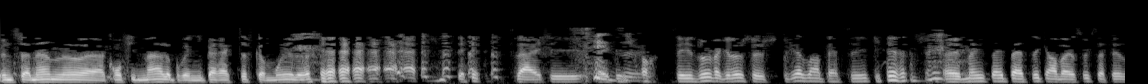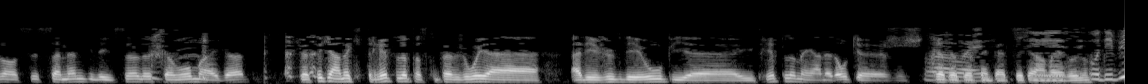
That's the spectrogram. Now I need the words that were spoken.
une semaine là, à confinement là, pour un hyperactif comme moi. Là. ça a été, C'est dur. c'est dur, fait que là, je, je suis très empathique, euh, même sympathique envers ceux que ça fait genre six semaines qu'ils vivent ça, là. Je suis comme, oh my god. Je sais qu'il y en a qui trippent, là, parce qu'ils peuvent jouer à, à des jeux vidéo, puis euh, ils trippent, là, mais il y en a d'autres que je suis très, Ouais, très, très ouais. sympathique envers eux, là. Au début,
